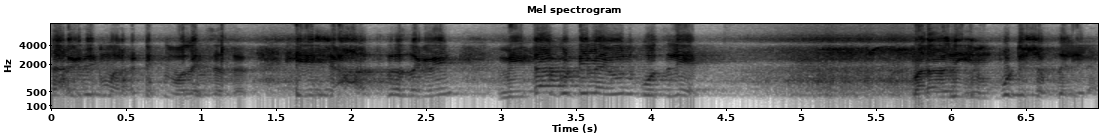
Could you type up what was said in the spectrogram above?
अगदी मराठीत बोलायचं तर. हे शास्त्र सगळे मेटाकुटीला येऊन पोचले. महाराजांनी हेमपुटी शब्द लिहिलाय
